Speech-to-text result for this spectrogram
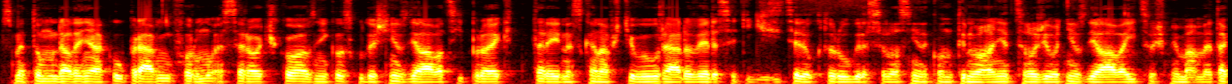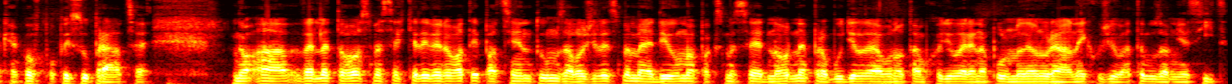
jsme tomu dali nějakou právní formu SROčko a vznikl skutečně vzdělávací projekt, který dneska navštěvují řádově desetitisíce doktorů, kde se vlastně kontinuálně celoživotně vzdělávají, což my máme tak jako v popisu práce. No a vedle toho jsme se chtěli věnovat i pacientům, založili jsme médium a pak jsme se jednoho dne probudili a ono tam chodilo 1,5 milionu reálných uživatelů za měsíc.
